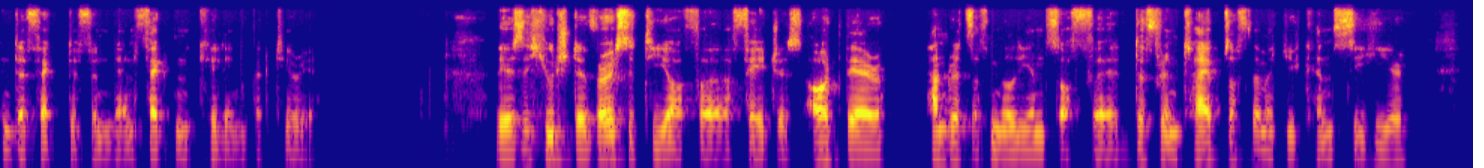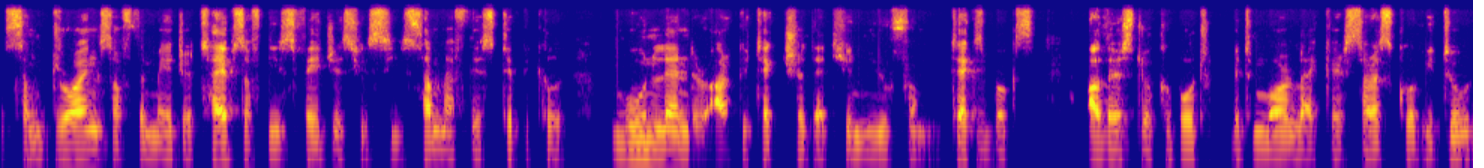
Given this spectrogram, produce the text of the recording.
and effective in infecting killing bacteria. There's a huge diversity of uh, phages out there, hundreds of millions of uh, different types of them that you can see here some drawings of the major types of these phages. You see some have this typical moonlander architecture that you knew from textbooks. Others look a bit more like a SARS-CoV-2.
